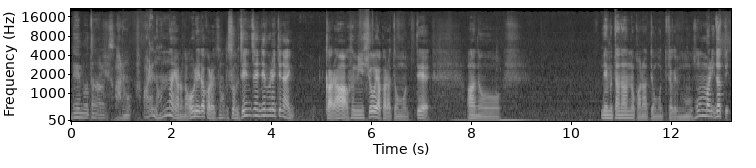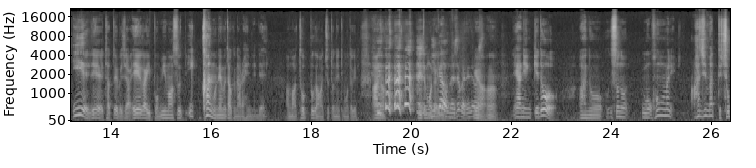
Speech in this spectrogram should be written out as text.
眠たなるんですよ。あのあれなんなんやろな。俺だからそその全然眠れてないから不眠症やからと思ってあの眠たなんのかなって思ってたけどもうほんまにだって家で例えばじゃあ映画一本見ますって一回も眠たくならへんねんで。あまあ「トップガン」はちょっと寝てもうたけど。あの 寝てもうた2けど。いやうんやねんけどあのそのもうほんまに始まって初っ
